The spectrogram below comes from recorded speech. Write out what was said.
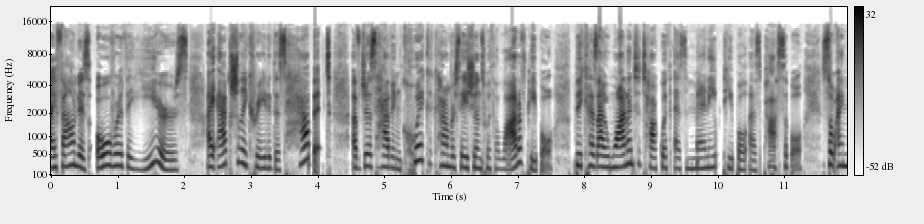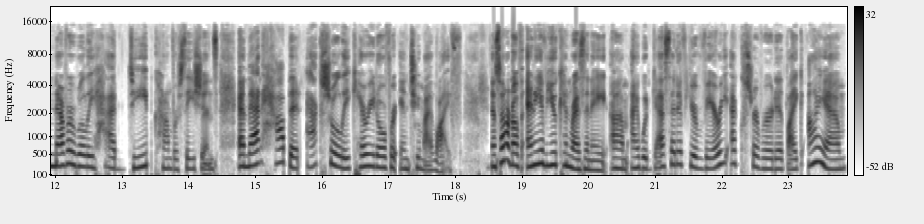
I found is over the years, I actually created this habit of just having quick conversations with a lot of people because I wanted to talk with as many people as possible. So I never really had deep conversations and that habit actually carried over into my life. And so I don't know if any of you can resonate. Um, I would guess that if you're very extroverted like I am,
